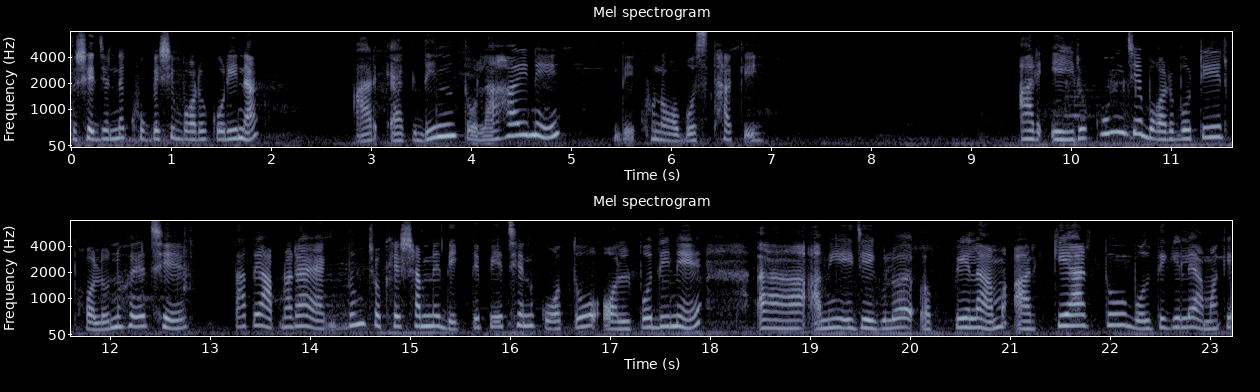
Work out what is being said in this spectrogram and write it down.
তো সেই জন্য খুব বেশি বড় করি না। আর একদিন তোলা হয়নি, দেখুন অবস্থা কি। আর এই রকম যে বরবটির ফলন হয়েছে, তাতে আপনারা একদম চোখের সামনে দেখতে পেয়েছেন কত অল্প দিনে আমি এই যে এগুলো পেলাম। আর কেয়ার তো বলতে গেলে আমাকে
